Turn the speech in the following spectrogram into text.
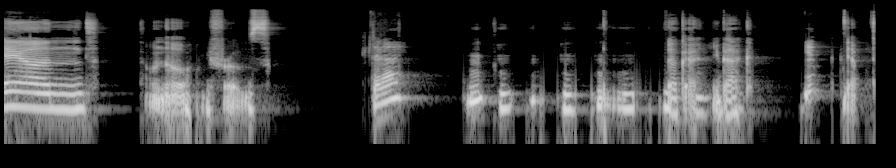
and oh no, you froze. Did I? Okay, you back? Yep. Yep.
